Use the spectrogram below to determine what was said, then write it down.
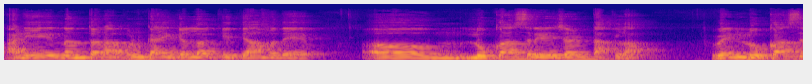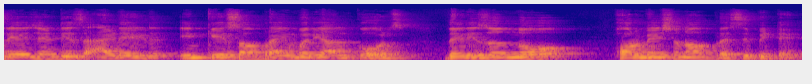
आणि नंतर आपण काय केलं की त्यामध्ये लुकास रिएजंट टाकला. वेन Lucas reagent is added in case of primary alcohols there is a no formation of precipitate.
